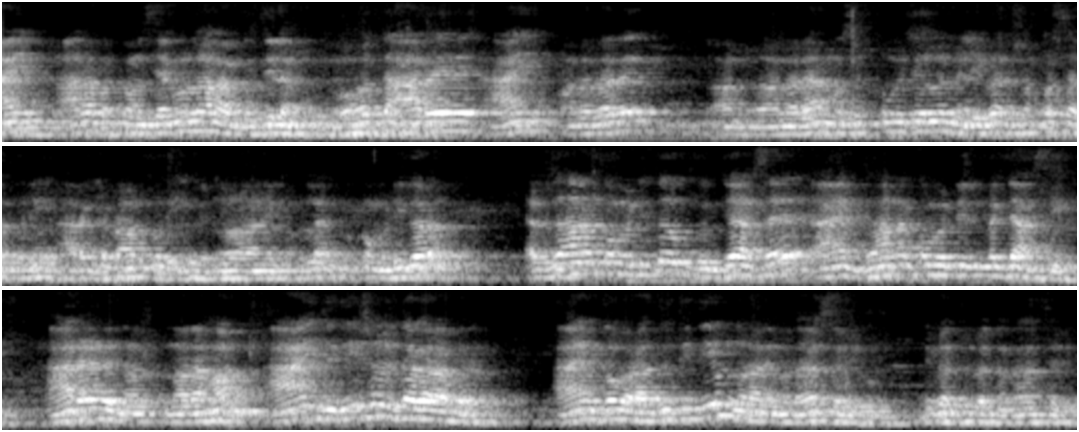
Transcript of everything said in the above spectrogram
আই আর কনসার্ন লাগা বুঝিলাম ও হতা আরে আই অনরারে, অনরা মসজিদ কমিটি হলো মিলিবার সম্প্রসার আর একটা রাউন্ড করি। কমিটি করো। এফজাহানা কমিটি তো গুজ্জা আছে, আই এফজাহানা কমিটির মধ্যে আছি। আর নরাহন আই যদি সহযোগিতা করা করে আই গো রাজনীতি দিও নরানি মধ্যে চলিব এবার তুলে টাকা চলিব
